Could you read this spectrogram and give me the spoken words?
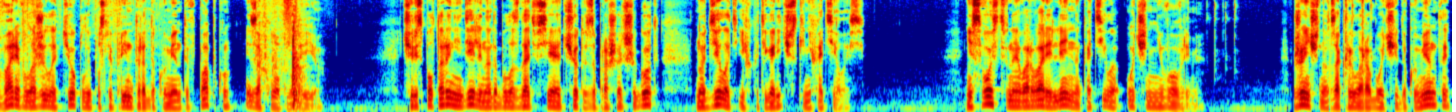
Варя вложила теплые после принтера документы в папку и захлопнула ее. Через полторы недели надо было сдать все отчеты за прошедший год, но делать их категорически не хотелось. Несвойственная Варваре лень накатила очень не вовремя. Женщина закрыла рабочие документы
